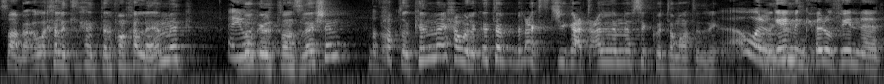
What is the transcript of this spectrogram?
صعبة. الله خليت الحين التليفون خله يمك. أيوة. Google translation. حط الكلمة يحول لك انت بالعكس تجي قاعد تعلم نفسك وانت ما تدري. أول. ال gaming حلو فيه إنه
